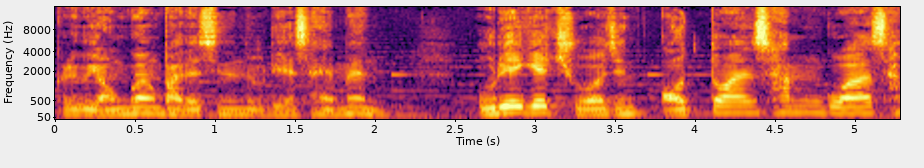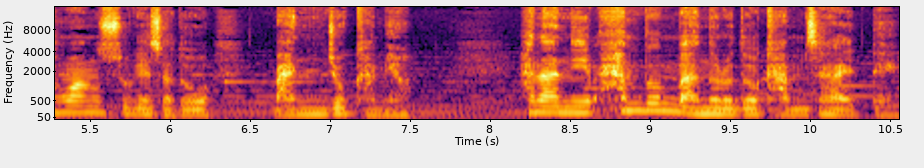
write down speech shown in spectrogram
그리고 영광 받으시는 우리의 삶은 우리에게 주어진 어떠한 삶과 상황 속에서도 만족하며 하나님 한 분만으로도 감사할 때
